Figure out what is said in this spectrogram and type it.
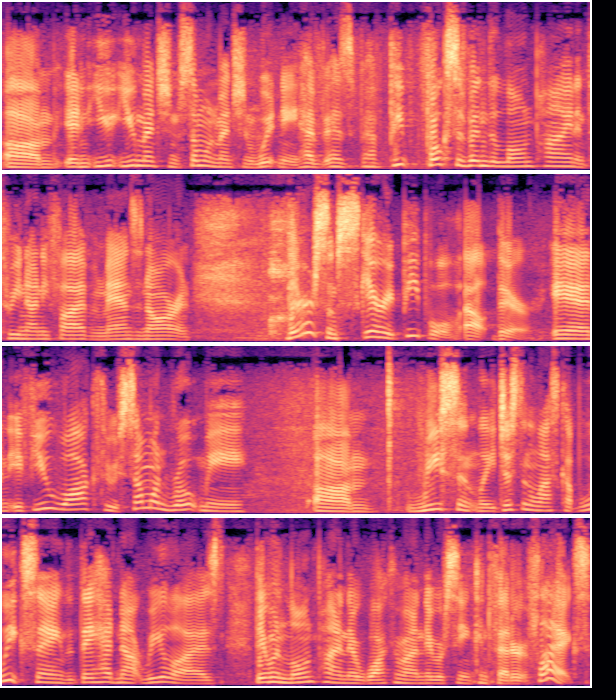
um, and you, you mentioned someone mentioned Whitney, have has have people, folks have been to Lone Pine and 395 and Manzanar, and there are some scary people out there, and if you walk through, someone wrote me um, recently, just in the last couple weeks, saying that they had not realized they were in Lone Pine and they were walking around and they were seeing Confederate flags.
